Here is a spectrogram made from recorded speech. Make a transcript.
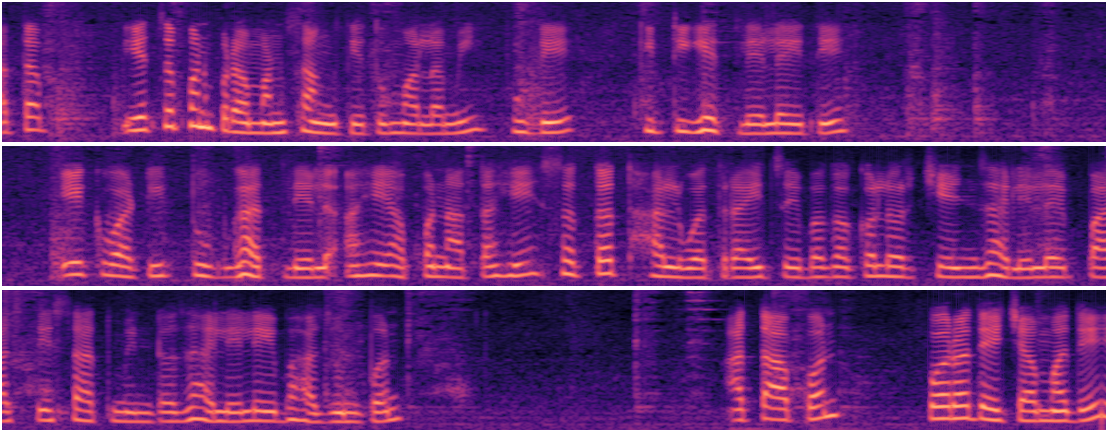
आता याचं पण प्रमाण सांगते तुम्हाला मी. पुढे किती घेतलेलं आहे ते. एक वाटी तूप घातलेलं आहे. आपण आता हे सतत हलवत राहायचं आहे बघा कलर चेंज झालेलं आहे. पाच ते सात मिनटं झालेले आहे भाजून पण. आता आपण परत याच्यामध्ये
